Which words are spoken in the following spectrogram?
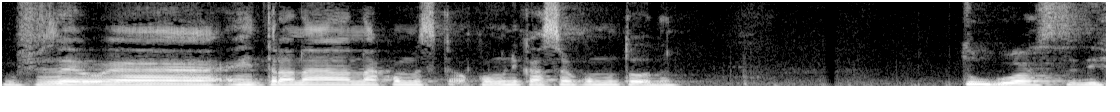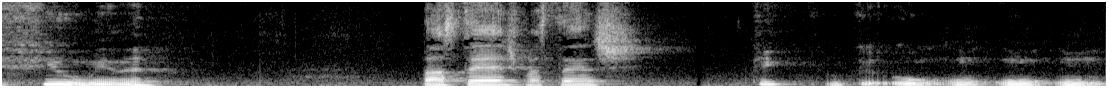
Me fizeram é, entrar na, na comu- comunicação como um todo. Tu gosta de filme, né? Bastante, bastante. Que- um, um-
